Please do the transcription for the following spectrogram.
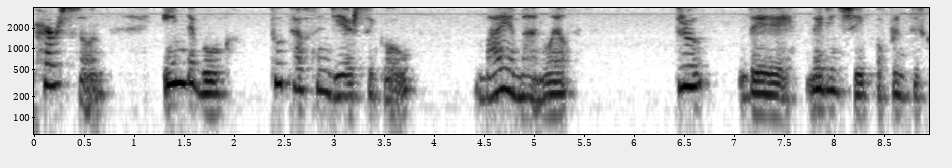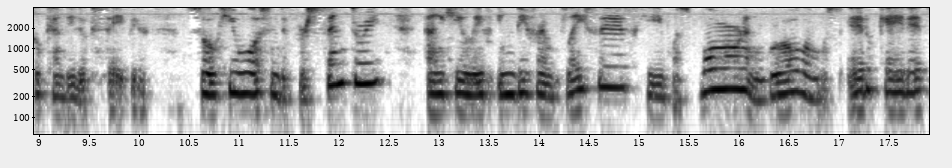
person in the book 2000 years ago by Emmanuel through the mediumship of Francisco Candido Xavier. So he was in the first century and he lived in different places. He was born and grew and was educated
